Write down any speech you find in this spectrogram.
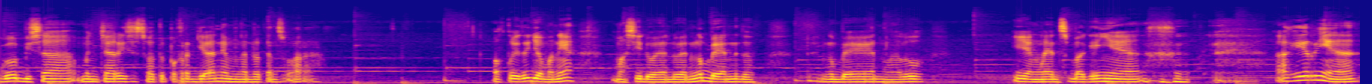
gue bisa mencari sesuatu pekerjaan yang mengandalkan suara waktu itu zamannya masih doyan-doyan ngeband itu. Doyan ngeband lalu yang lain sebagainya. Akhirnya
